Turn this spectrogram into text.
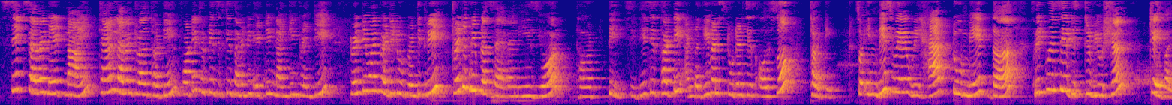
6, 7, 8, 9, 10, 11, 12, 13, 14, 15, 16, 17, 18, 19, 20, 21, 22, 23, 23 plus 7 is your 30. See this is 30 and the given students is also 30. So in this way we have to make the frequency distribution table.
